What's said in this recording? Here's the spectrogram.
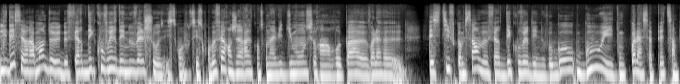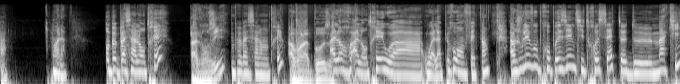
l'idée, c'est vraiment de, faire découvrir des nouvelles choses. C'est ce qu'on- veut faire en général quand on invite du monde sur un repas, voilà. festif comme ça, on veut faire découvrir des nouveaux go- goûts et donc voilà, ça peut être sympa. Voilà. On peut passer à l'entrée. Allons-y. On peut passer à l'entrée. Avant la pause. Alors à l'entrée ou à, ou à l'apéro en fait. hein. Alors je voulais vous proposer une petite recette de maki.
